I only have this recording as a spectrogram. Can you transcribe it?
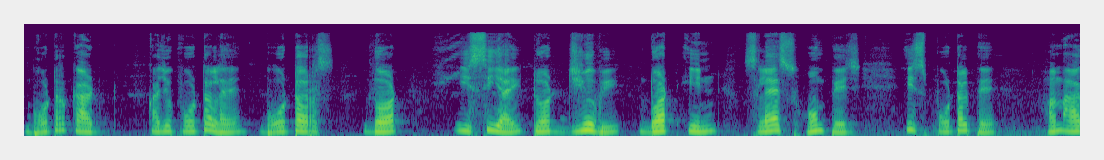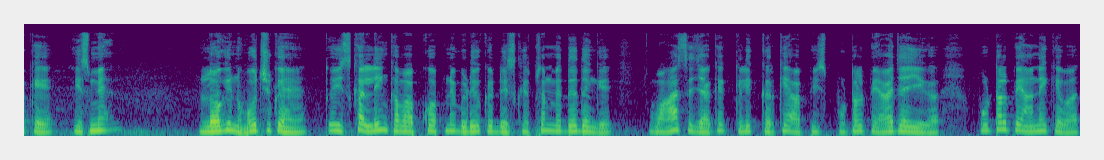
वोटर कार्ड का जो पोर्टल है voters dot E C I dot G O V dot in slash home page इस पोर्टल पे हम आके इसमें लॉगिन हो चुके हैं। तो इसका लिंक हम आपको अपने वीडियो के डिस्क्रिप्शन में दे देंगे। वहाँ से जाके क्लिक करके आप इस पोर्टल पे आ जाइएगा। पोर्टल पे आने के बाद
